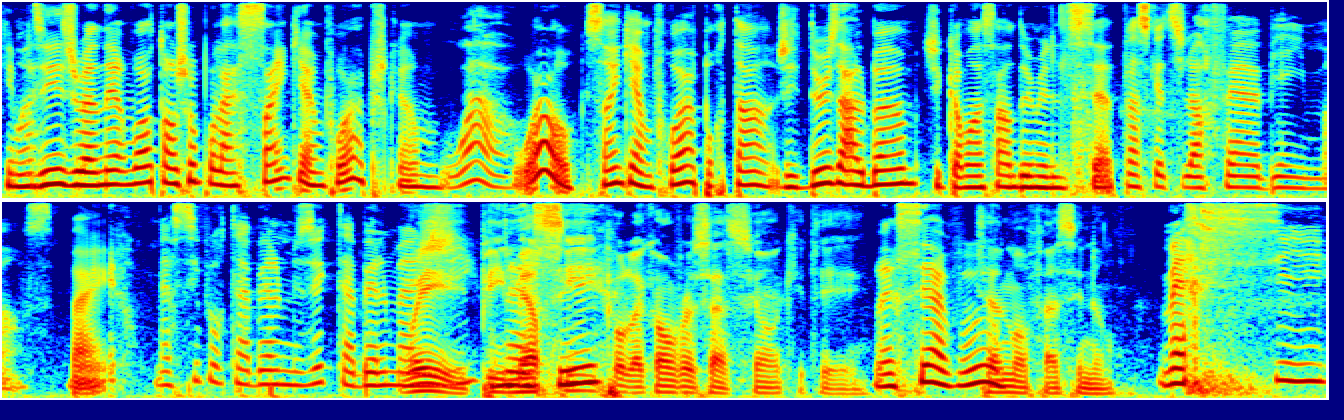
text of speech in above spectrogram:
qui me disent, je vais venir voir ton show pour la cinquième fois. Puis je suis comme, wow! Wow! Cinquième fois. Pourtant, j'ai deux albums. J'ai commencé en 2017. Parce que tu leur fais un bien immense. Ben. Merci pour ta belle musique, ta belle magie. Oui, puis merci, merci pour la conversation qui était merci à vous. tellement fascinant. Merci.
